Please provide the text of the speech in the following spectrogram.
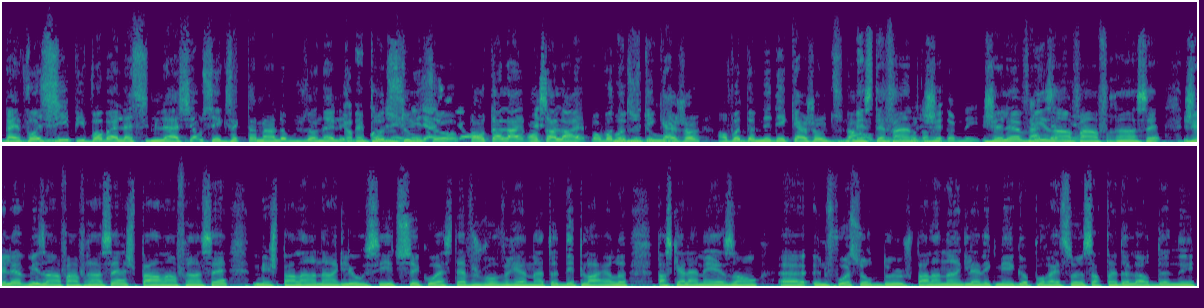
Ben, vas-y, puis va vers l'assimilation. C'est exactement là où vous en allez. Ben, pas du tout. ça. On tolère, on tolère, puis on va Pas devenir des. Cajuns. On va devenir des Cajuns du Nord. Mais Stéphane, j'élève mes enfants en français. J'élève mes enfants en français. Je parle en français, mais je parle en anglais aussi. Et tu sais quoi, Steph, je vais vraiment te déplaire, là, parce qu'à la maison, euh, une fois sur deux, je parle en anglais avec mes gars pour être sûr et certain de leur donner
